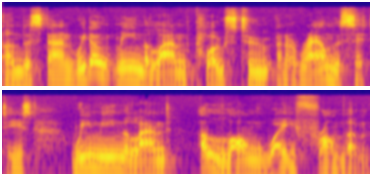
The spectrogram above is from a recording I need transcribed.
understand we don't mean the land close to and around the cities, we mean the land a long way from them.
